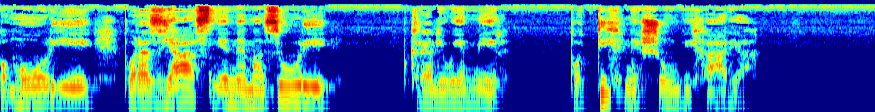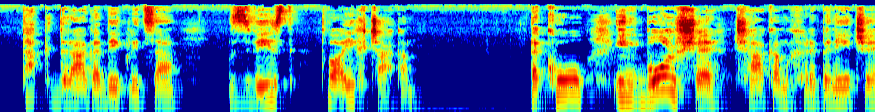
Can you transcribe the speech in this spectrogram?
Po morji, po razjasnjene mazuri, kraljuje mir, potihne šum viharja. Tak, draga deklica, zvezd tvojih čakam. Tako in boljše čakam hrepeneče,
